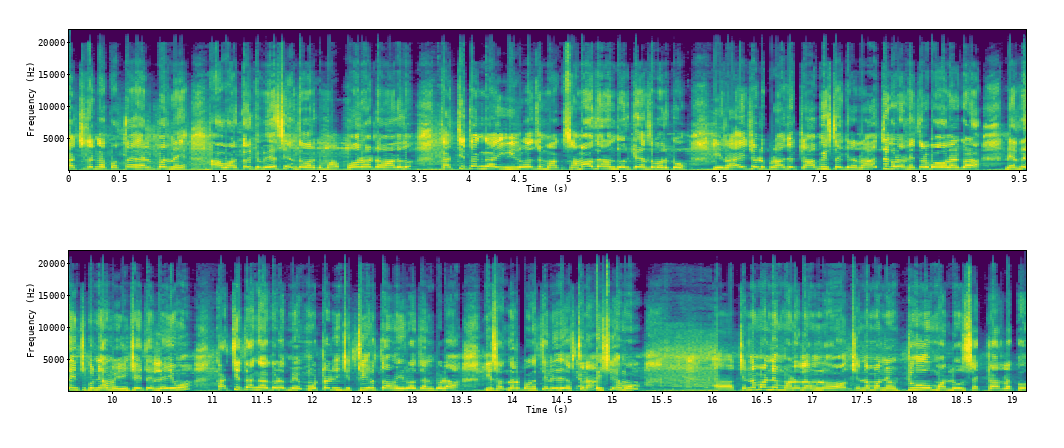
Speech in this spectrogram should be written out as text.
ఖచ్చితంగా కొత్త హెల్పర్ని ఆ వర్కర్కి వేసేంత వరకు మా పోరాటం ఆగదు. ఖచ్చితంగా ఈరోజు మాకు సమాధానం దొరికేంత వరకు ఈ రాయచోడు ప్రాజెక్ట్ ఆఫీస్ దగ్గర రాత్రి కూడా నిద్రపోవాలని కూడా నిర్ణయించుకున్నాము. ఇంచైతే లేము. ఖచ్చితంగా కూడా మేము ముట్టడించి తీరుతాము ఈరోజు అని కూడా ఈ సందర్భంగా తెలియజేస్తున్నాం. విషయము చిన్నమన్ని మండలంలో చిన్నమన్యం టూ మల్లూరు సెక్టార్లకు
